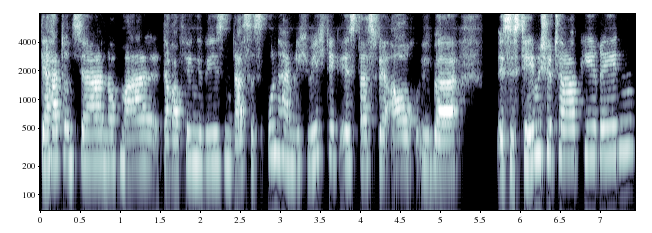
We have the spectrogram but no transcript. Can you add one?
der hat uns ja nochmal darauf hingewiesen, dass es unheimlich wichtig ist, dass wir auch über systemische Therapie reden,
